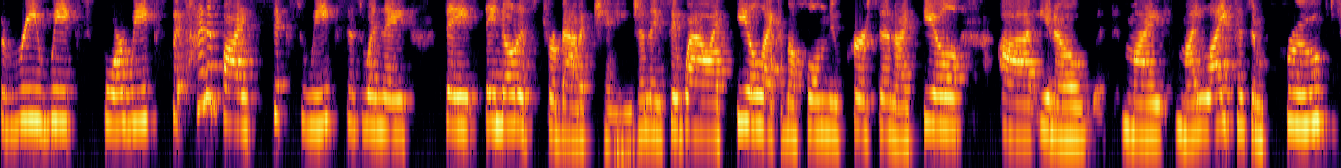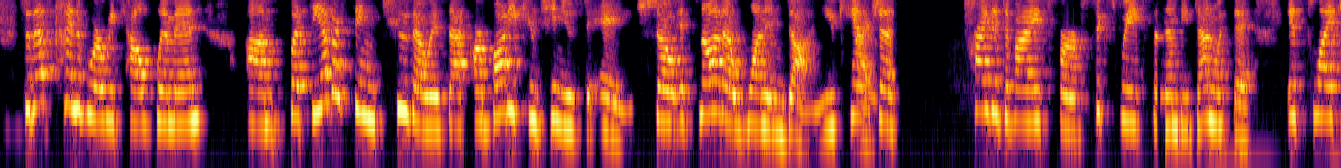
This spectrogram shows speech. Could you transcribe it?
three weeks, four weeks, but kind of by six weeks is when they they they notice dramatic change and they say wow i feel like i'm a whole new person i feel uh, you know my my life has improved so that's kind of where we tell women um, but the other thing too though is that our body continues to age so it's not a one and done you can't right. just try the device for six weeks and then be done with it it's like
